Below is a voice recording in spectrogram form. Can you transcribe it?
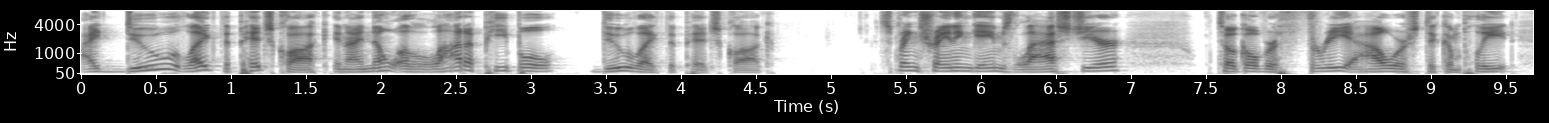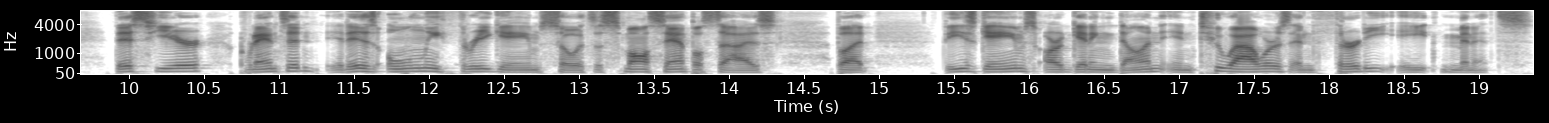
I do like the pitch clock, and I know a lot of people do like the pitch clock. Spring training games last year took over three hours to complete. This year, granted, it is only three games, so it's a small sample size, but these games are getting done in 2 hours and 38 minutes.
